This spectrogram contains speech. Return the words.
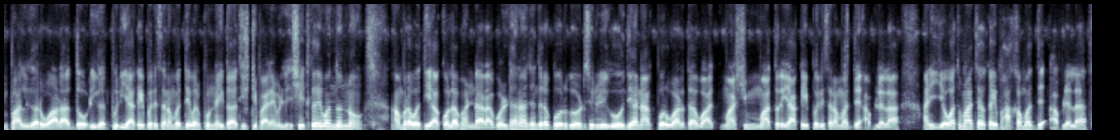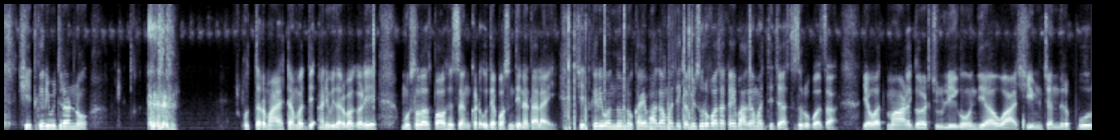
पालघर वाडा दौड इगतपुरी या काही परिसरामध्ये पण पुन्हा एकदा अतिष्ठी पाहायला मिळेल शेतकरी बंधूंनो अमरावती अकोला भंडारा बुलढाणा चंद्रपूर गडचिरोली गोंदिया नागपूर वर्धा वा वाशिम मात्र या काही परिसरामध्ये आपल्याला आणि यवतमाळच्या काही भागामध्ये आपल्याला शेतकरी मित्रांनो उत्तर महाराष्ट्रामध्ये आणि विदर्भाकडे मुसळधार पावसाचे संकट उद्यापासून देण्यात आलं आहे. शेतकरी बंधूंनो काही भागामध्ये कमी स्वरूपाचा काही भागामध्ये जास्त स्वरूपाचा. यवतमाळ गडचिरोली गोंदिया वाशिम चंद्रपूर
